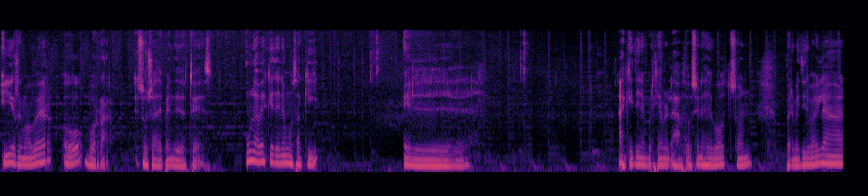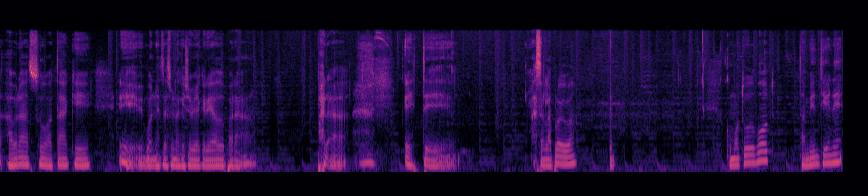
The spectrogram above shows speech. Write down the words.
y remover o borrar. Eso ya depende de ustedes. Una vez que tenemos aquí el... Aquí tienen, por ejemplo, las opciones del bot son permitir bailar, abrazo, ataque, eh, bueno, esta es una que yo había creado para, para este, hacer la prueba. Como todo bot, también tiene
